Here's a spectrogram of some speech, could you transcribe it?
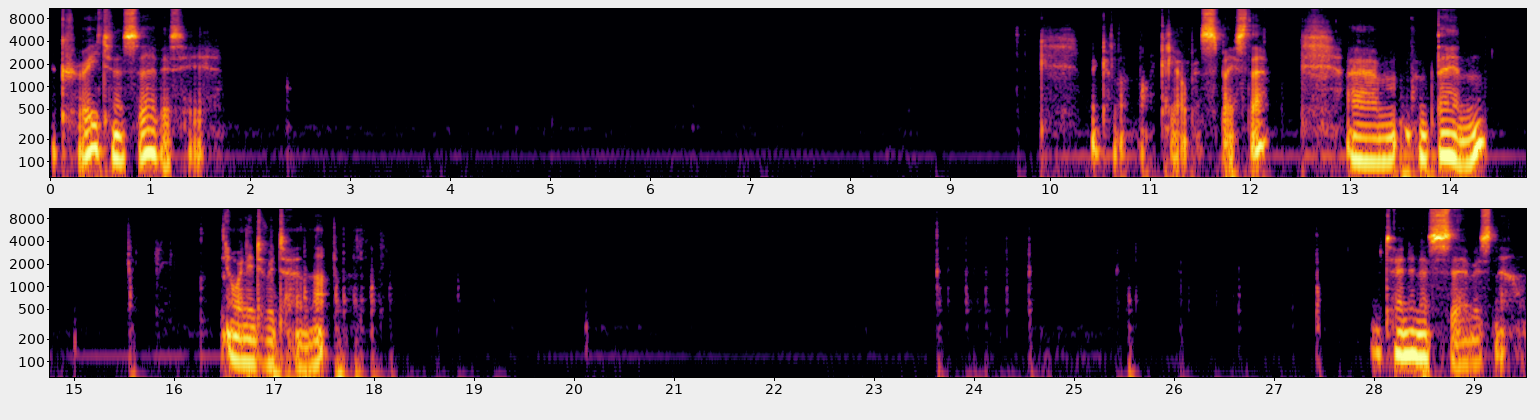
We're creating a service here. Make a, like a little bit of space there. Um, and then, oh, I need to return that. Returning a service now.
